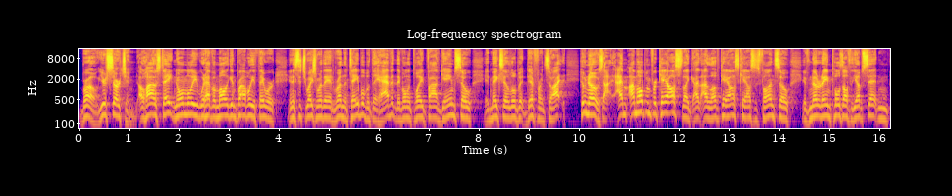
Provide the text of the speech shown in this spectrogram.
bro, you're searching. Ohio State normally would have a mulligan probably if they were in a situation where they had run the table, but they haven't. They've only played five games, so it makes it a little bit different. So I, who knows? I, am I'm, I'm hoping for chaos. Like I, I love chaos. Chaos is fun. So if Notre Dame pulls off the upset and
